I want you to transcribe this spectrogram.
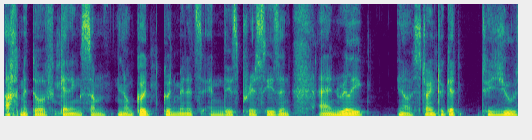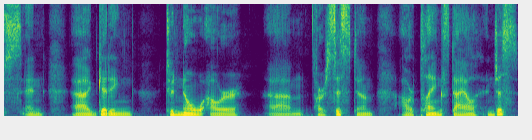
Akhmetov getting some you know good good minutes in this preseason, and really you know starting to get to use and uh, getting to know our um, our system, our playing style, and just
